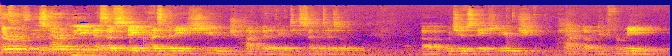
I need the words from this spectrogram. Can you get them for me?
Third, historically, SF State has been a huge hotbed of anti-Semitism, uh, which is a huge hot button for me,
